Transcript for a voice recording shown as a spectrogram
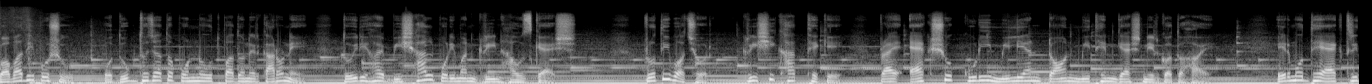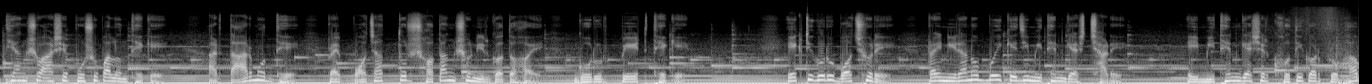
গবাদি পশু ও দুগ্ধজাত পণ্য উৎপাদনের কারণে তৈরি হয় বিশাল পরিমাণ গ্রিনহাউস গ্যাস। প্রতি বছর কৃষি খাত থেকে প্রায় একশো কুড়ি মিলিয়ন টন মিথেন গ্যাস নির্গত হয়। এর মধ্যে এক তৃতীয়াংশ আসে পশুপালন থেকে, আর তার মধ্যে প্রায় পঁচাত্তর শতাংশ নির্গত হয় গরুর পেট থেকে। একটি গরু বছরে প্রায় নিরানব্বই কেজি মিথেন গ্যাস ছাড়ে। এই মিথেন গ্যাসের ক্ষতিকর প্রভাব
